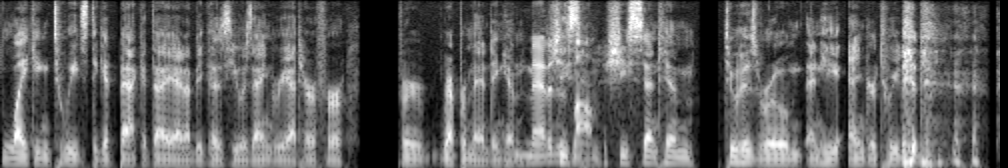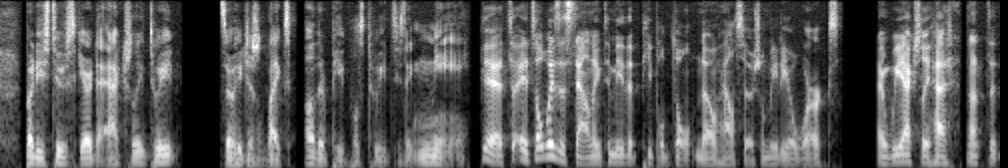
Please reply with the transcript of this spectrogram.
liking tweets to get back at Diana because he was angry at her for for reprimanding him. Mad at his mom. She sent him to his room and he anger tweeted. but he's too scared to actually tweet. So he just likes other people's tweets. He's like, me. Yeah, it's it's always astounding to me that people don't know how social media works. And we actually had not to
